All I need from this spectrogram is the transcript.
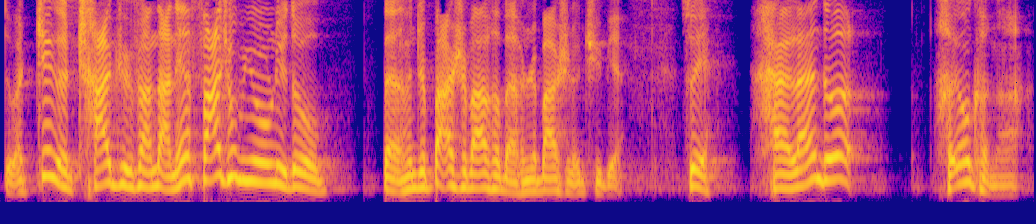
对吧？这个差距非常大，连罚球命中率都有百分之八十八和百分之八十的区别，所以海兰德很有可能啊，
